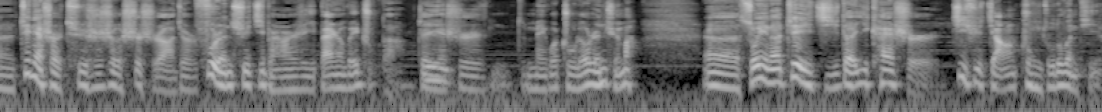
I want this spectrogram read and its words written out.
呃，这件事儿确实是个事实啊，就是富人区基本上是以白人为主的，这也是美国主流人群嘛。呃，所以呢，这一集的一开始继续讲种族的问题，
